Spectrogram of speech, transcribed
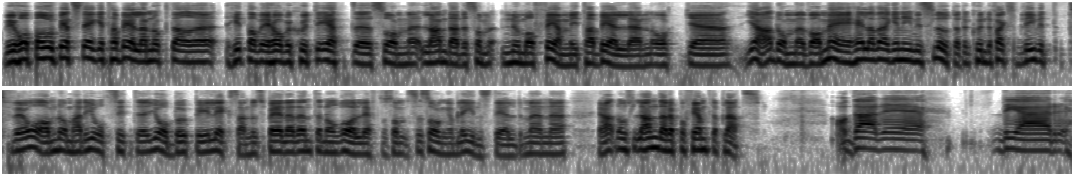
Vi hoppar upp ett steg i tabellen och där eh, hittar vi HV71 eh, som landade som nummer fem i tabellen och eh, ja, de var med hela vägen in i slutet och kunde faktiskt blivit tvåa om de hade gjort sitt eh, jobb uppe i Leksand. Nu spelade det inte någon roll eftersom säsongen blev inställd, men eh, ja, de landade på femte plats. Ja, där, eh, det är,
